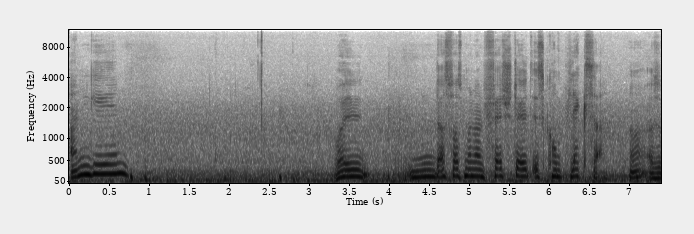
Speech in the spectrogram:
angehen, weil das, was man dann feststellt, ist komplexer. Ne? Also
